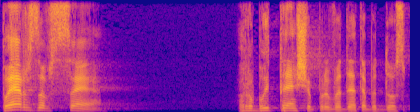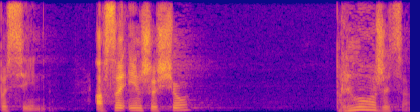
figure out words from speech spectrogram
перш за все, роби те, що приведе тебе до спасіння. А все інше що? Приложиться.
